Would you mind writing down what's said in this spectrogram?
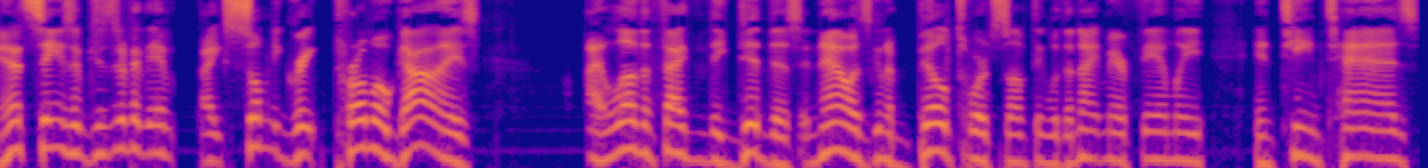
and that's saying something because they have like so many great promo guys. I love the fact that they did this, and now it's going to build towards something with the Nightmare Family and Team Taz,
